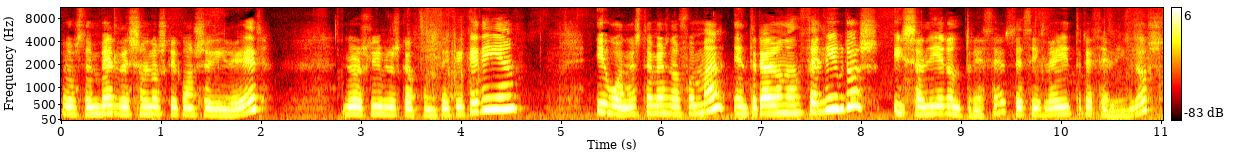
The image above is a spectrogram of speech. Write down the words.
los de en verde son los que conseguí leer. Los libros que apunté que quería. Y bueno, este mes no fue mal. Entraron 11 libros y salieron 13. Es decir, leí 13 libros.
